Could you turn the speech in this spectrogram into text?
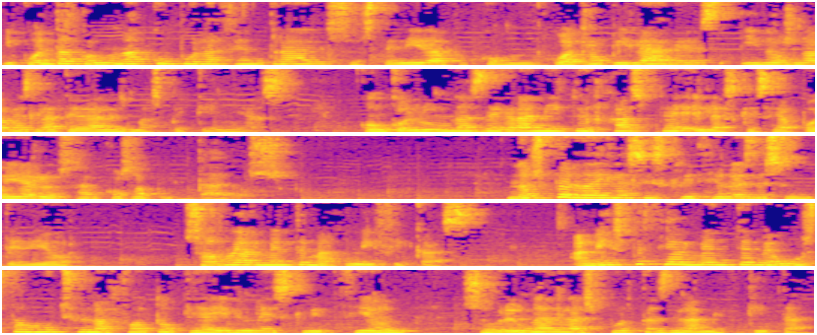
y cuenta con una cúpula central sostenida con cuatro pilares y dos naves laterales más pequeñas, con columnas de granito y jaspe en las que se apoyan los arcos apuntados. No os perdáis las inscripciones de su interior, son realmente magníficas. A mí especialmente me gusta mucho una foto que hay de una inscripción sobre una de las puertas de la mezquita,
